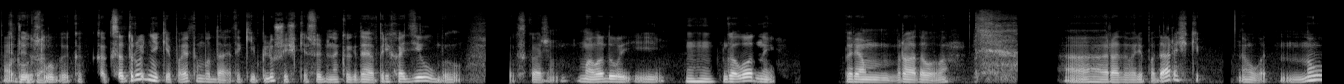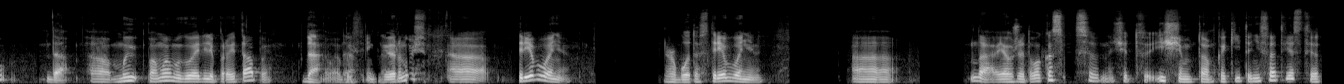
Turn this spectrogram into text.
Круто. этой услугой как, как сотрудники, поэтому да, такие плюшечки, особенно когда я приходил, был, так скажем, молодой и угу. голодный, прям радовало. А, радовали подарочки. Вот. Ну, да. А мы, по-моему, говорили про этапы. Да. Давай да, быстренько да. вернусь. А, требования работа с требованиями. Да, я уже этого касался. Значит, ищем там какие-то несоответствия,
